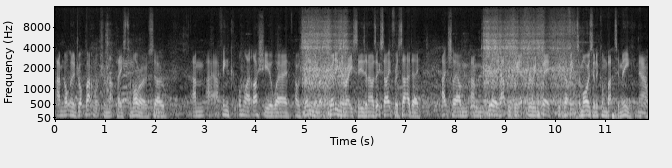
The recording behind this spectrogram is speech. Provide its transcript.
I'm not going to drop back much from that pace tomorrow. So um, I think, unlike last year where I was dreading the, dreading the races and I was excited for a Saturday, actually I'm, I'm really happy to get through in fifth because I think tomorrow's going to come back to me now.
